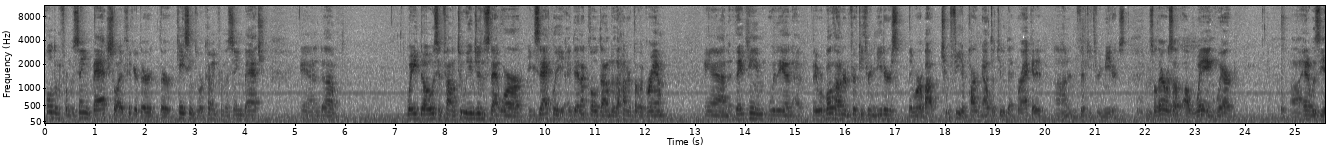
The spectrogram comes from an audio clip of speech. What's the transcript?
pulled them from the same batch, so I figured their, their casings were coming from the same batch, and um, weighed those and found two engines that were exactly identical down to the hundredth of a gram. And they came within, uh, they were both 153 meters. They were about two feet apart in altitude that bracketed 153 meters. So there was a, a weighing where, uh, and it was the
